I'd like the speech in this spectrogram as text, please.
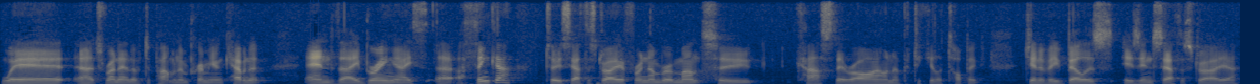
where uh, it's run out of Department and Premier and Cabinet, and they bring a, uh, a thinker to South Australia for a number of months who casts their eye on a particular topic. Genevieve Bell is, is in South Australia.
